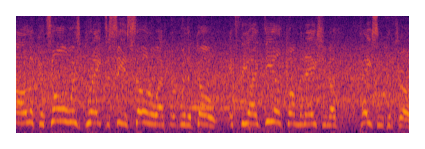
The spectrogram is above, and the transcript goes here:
Oh, look, it's always great to see a solo effort with a goal. It's the ideal combination of pace and control.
